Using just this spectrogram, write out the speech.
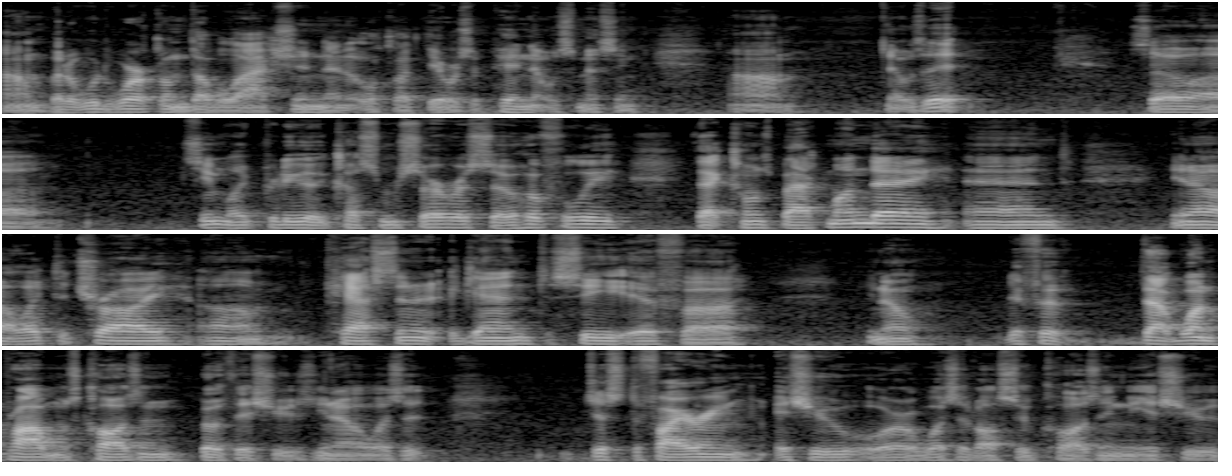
um, but it would work on double action, and it looked like there was a pin that was missing. Um, that was it. So uh, seemed like pretty good customer service. So hopefully that comes back Monday, and you know I like to try um, casting it again to see if uh, you know if it, that one problem was causing both issues. You know, was it just the firing issue, or was it also causing the issue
